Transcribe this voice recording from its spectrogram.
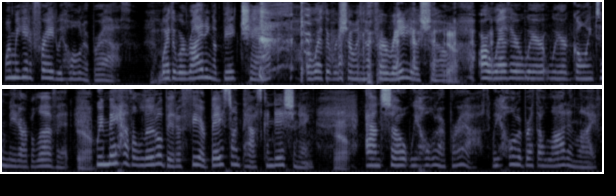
When we get afraid, we hold our breath. Mm-hmm. Whether we're writing a big check, or whether we're showing up for a radio show, Yeah. or whether we're we're going to meet our beloved, Yeah. we may have a little bit of fear based on past conditioning. Yeah. And so we hold our breath. We hold our breath a lot in life.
